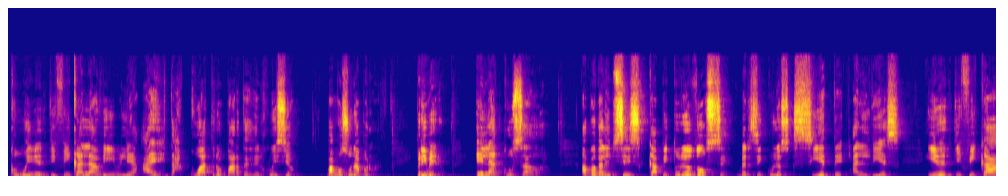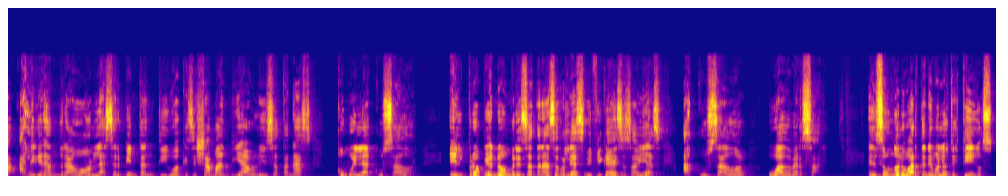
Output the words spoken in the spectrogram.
¿cómo identifica la Biblia a estas cuatro partes del juicio? Vamos una por una. Primero, el acusador. Apocalipsis capítulo 12, versículos 7 al 10 identifica al gran dragón, la serpiente antigua que se llama Diablo y Satanás como el acusador. El propio nombre de Satanás en realidad significa eso, ¿sabías? Acusador o adversario. En segundo lugar tenemos los testigos.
